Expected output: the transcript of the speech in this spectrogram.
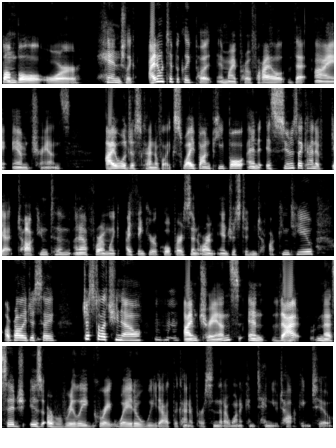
bumble or hinge like i don't typically put in my profile that i am trans i will just kind of like swipe on people and as soon as i kind of get talking to them enough where i'm like i think you're a cool person or i'm interested in talking to you i'll probably just say just to let you know Mhm. I'm trans. And that message is a really great way to weed out the kind of person that I want to continue talking to.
